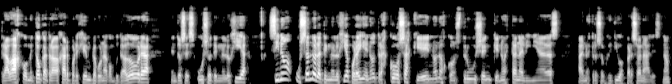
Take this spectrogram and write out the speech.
trabajo, me toca trabajar, por ejemplo, con una computadora, entonces uso tecnología, sino usando la tecnología por ahí en otras cosas que no nos construyen, que no están alineadas a nuestros objetivos personales. ¿no?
